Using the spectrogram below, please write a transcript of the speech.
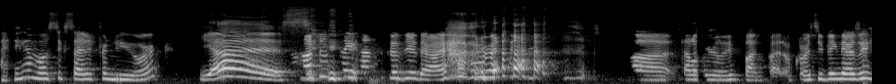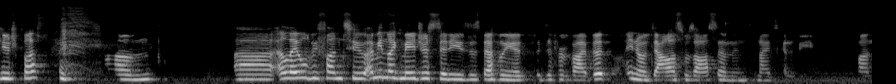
I think I'm most excited for New York. Yes. Not just saying that because you're there. uh, that'll be really fun. But of course, you being there is a huge plus. Um, uh, LA will be fun too. I mean, like major cities is definitely a, a different vibe. But you know, Dallas was awesome, and tonight's gonna be fun.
